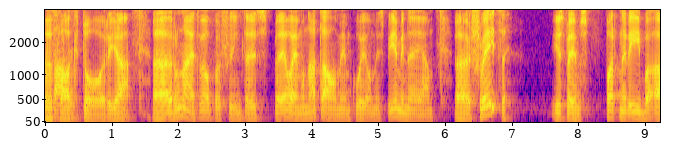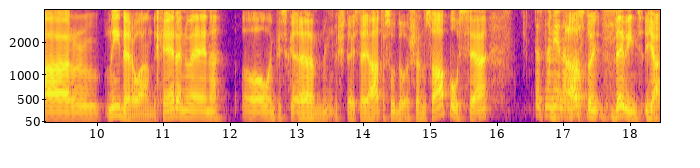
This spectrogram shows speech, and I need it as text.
Apstādi. faktori. Jā. Runājot vēl par šīm spēlēm un attālumiem, ko jau mēs pieminējām, Šveice iespējams partnerība ar Nīderlandi, Herenvēna, Olimpiskā ātras udošanas aplis. Jā. Tas nevienam nav. 8, 9, jā.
